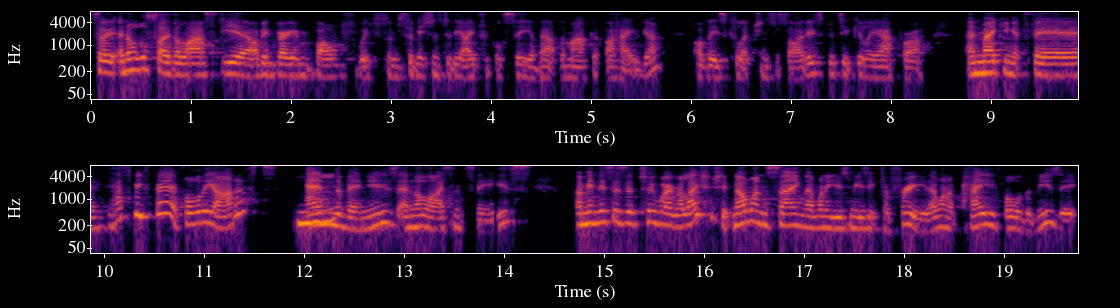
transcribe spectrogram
so and also the last year I've been very involved with some submissions to the ACCC about the market behaviour of these collection societies, particularly APRA, and making it fair. It has to be fair for the artists mm-hmm. and the venues and the licensees I mean, this is a two way relationship. No one's saying they want to use music for free, they want to pay for the music,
